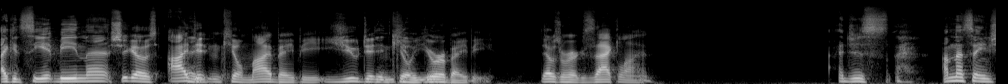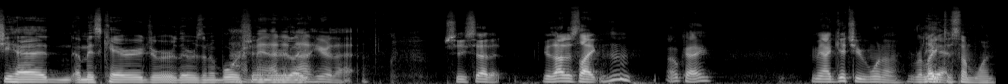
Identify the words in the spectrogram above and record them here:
I could see it being that. She goes, "I Hey. didn't kill my baby. You didn't, Didn't kill, kill your your- baby." That was her exact line. I just, I'm not saying she had a miscarriage or there was an Ah, abortion. man i did like, not hear that She said it because I was like, "Hmm, okay." I mean, I get you want to relate Yeah. to someone,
